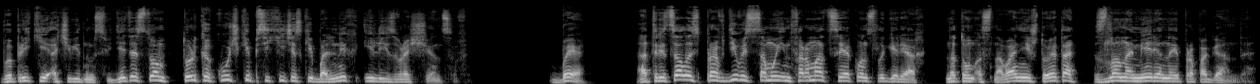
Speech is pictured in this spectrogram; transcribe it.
вопреки очевидным свидетельствам, только кучке психически больных или извращенцев. Б. Отрицалась правдивость самой информации о концлагерях на том основании, что это злонамеренная пропаганда.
